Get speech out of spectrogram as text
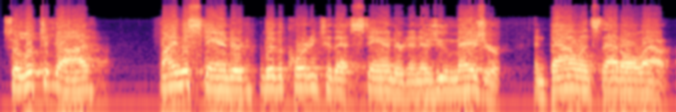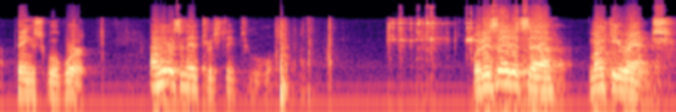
So look to God, find the standard, live according to that standard, and as you measure and balance that all out, things will work. Now here's an interesting tool. What is it? It's a monkey wrench.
